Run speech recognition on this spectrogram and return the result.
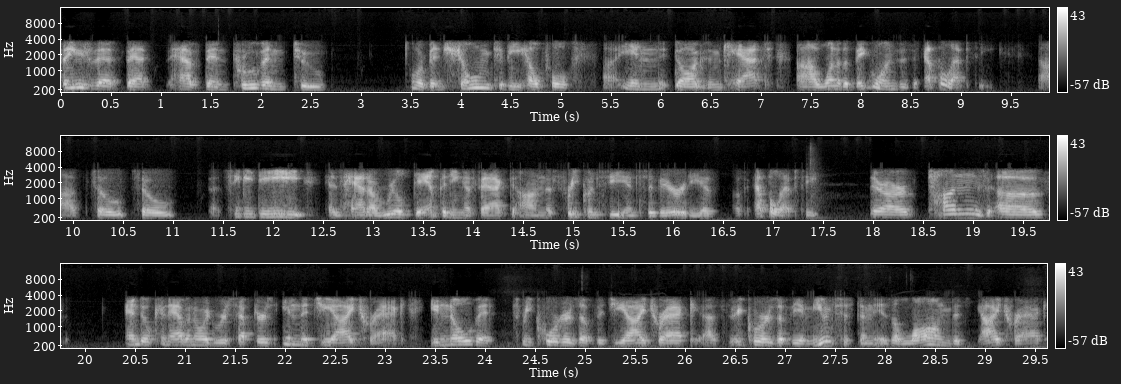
Things that that have been proven to or been shown to be helpful uh, in dogs and cats. Uh, one of the big ones is epilepsy. Uh, so so CBD has had a real dampening effect on the frequency and severity of, of epilepsy. There are tons of endocannabinoid receptors in the GI tract. You know that three quarters of the GI tract, uh, three quarters of the immune system is along the GI tract,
